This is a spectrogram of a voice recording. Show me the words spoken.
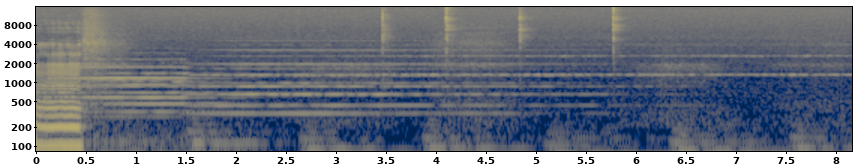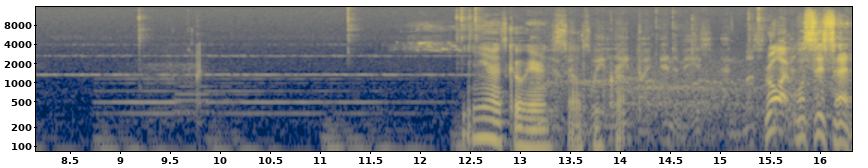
Hmm. Let's go here and sell some crap. Right, what's this then?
